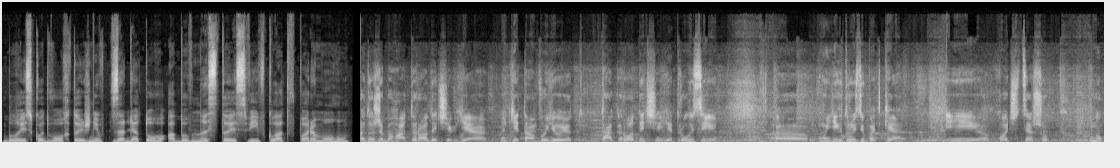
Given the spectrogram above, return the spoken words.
близько двох тижнів задля того, аби внести свій вклад в перемогу. Дуже багато родичів є, які там воюють. Так, родичі, є друзі, е, моїх друзів, батьки. І хочеться, щоб ну,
